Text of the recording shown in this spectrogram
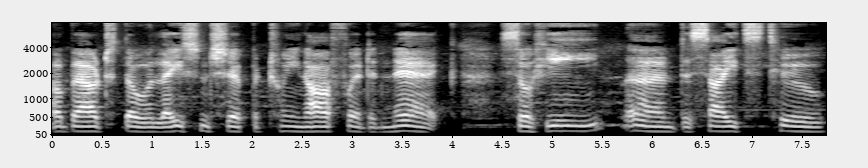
about the relationship between Offred and Nick. So he uh, decides to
